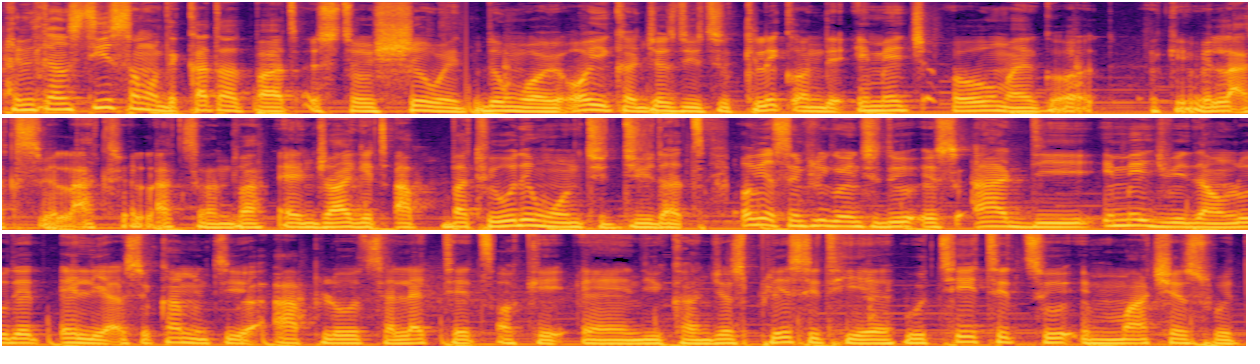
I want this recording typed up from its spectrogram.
And you can see some of the cutout parts are still showing. Don't worry all you can just do to click on the image. Oh my god okay relax relax relax and and drag it up. But we wouldn't want to do that. All we're simply going to do is add the image we downloaded earlier. So come into your upload select it. Okay and you can just place it here. Rotate it to it matches with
